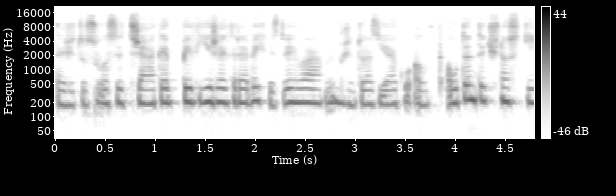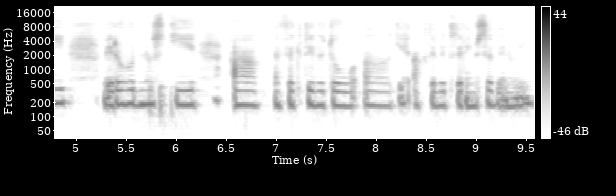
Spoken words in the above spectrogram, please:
Takže to jsou asi tři nějaké pilíře, které bych vyzdvihla. Můžeme to nazývat jako autentičností, věrohodností a efektivitou těch aktivit, kterým se věnují.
